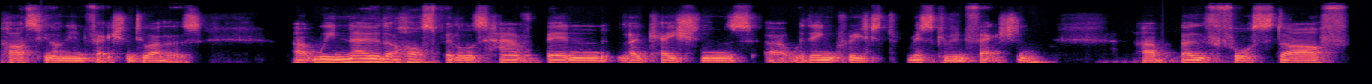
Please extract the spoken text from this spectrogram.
passing on the infection to others. Uh, we know that hospitals have been locations uh, with increased risk of infection, uh, both for staff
